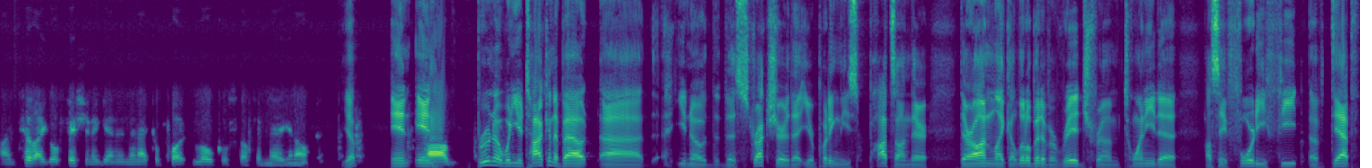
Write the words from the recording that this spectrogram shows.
Until I go fishing again, and then I could put local stuff in there. You know. Yep. And and Um, Bruno, when you're talking about uh, you know the, the structure that you're putting these pots on there, they're on like a little bit of a ridge from 20 to I'll say 40 feet of depth.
